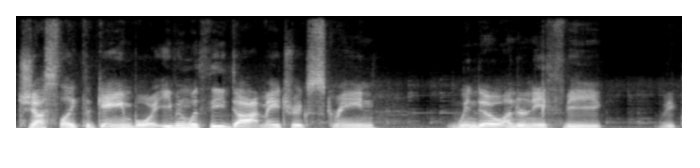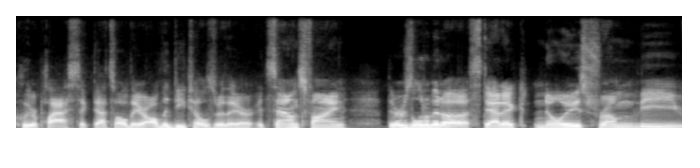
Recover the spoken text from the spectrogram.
just like the Game Boy, even with the dot matrix screen window underneath the the clear plastic. That's all there. All the details are there. It sounds fine. There's a little bit of static noise from the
